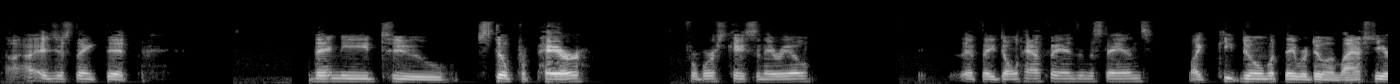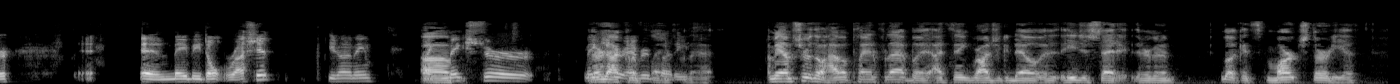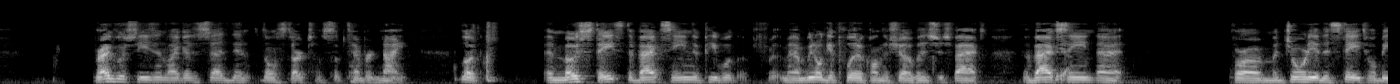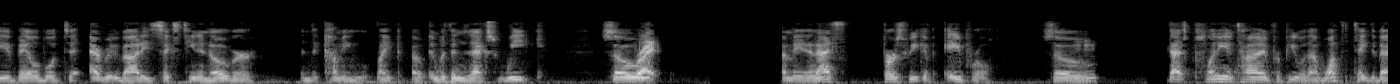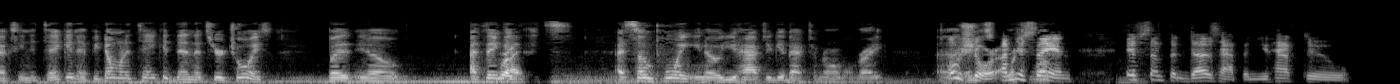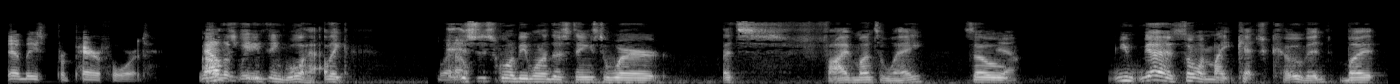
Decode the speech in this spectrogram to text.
I just think that they need to still prepare for worst case scenario. If they don't have fans in the stands, like keep doing what they were doing last year and maybe don't rush it. You know what I mean? Like um, make sure, make they're sure not everybody. Plan for that. I mean, I'm sure they'll have a plan for that, but I think Roger Goodell, he just said it. They're going to, look, it's March 30th. Regular season, like I just said, don't start till September 9th. Look, in most states, the vaccine, the people, I mean, we don't get political on the show, but it's just facts. The vaccine yeah. that for a majority of the states will be available to everybody 16 and over in the coming, like, uh, within the next week. So, right. I mean, and that's first week of April. So, mm-hmm. that's plenty of time for people that want to take the vaccine to take it. And if you don't want to take it, then that's your choice. But, you know, I think right. it's, at some point, you know, you have to get back to normal, right? Uh, oh, sure. I'm just saying, if something does happen, you have to at least prepare for it. Now I don't think we, anything will happen. Like, it's just going to be one of those things to where it's five months away. So yeah, you yeah, someone might catch COVID, but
